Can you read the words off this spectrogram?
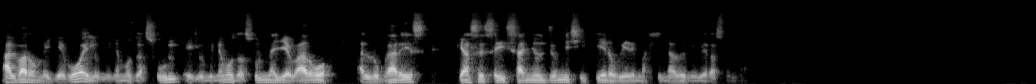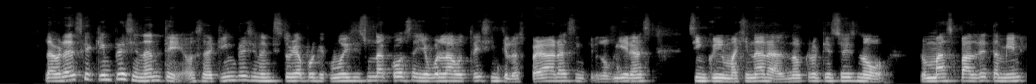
Álvaro me llevó a Iluminemos de Azul, e Iluminemos de Azul me ha llevado a lugares que hace seis años yo ni siquiera hubiera imaginado ni hubiera soñado. La verdad es que qué impresionante, o sea, qué impresionante historia, porque como dices, una cosa llevó a la otra y sin que lo esperaras, sin que lo vieras, sin que lo imaginaras, ¿no? Creo que eso es lo, más padre también.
